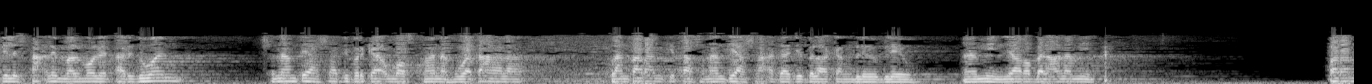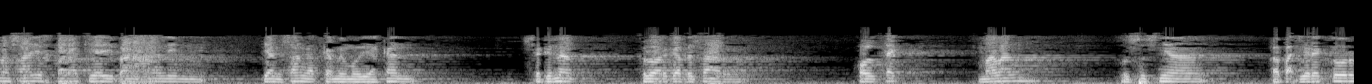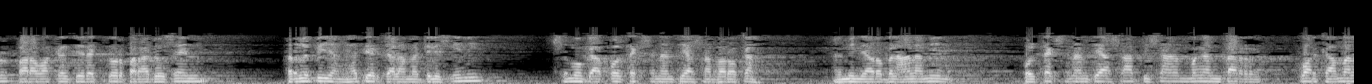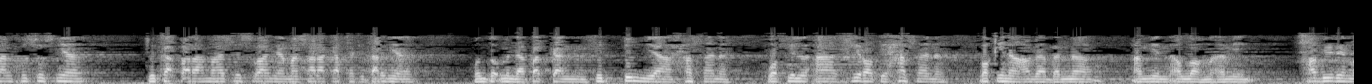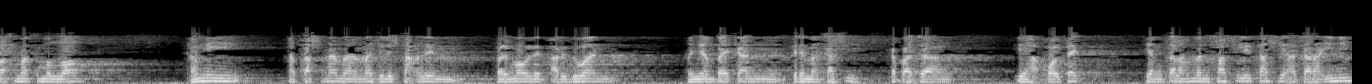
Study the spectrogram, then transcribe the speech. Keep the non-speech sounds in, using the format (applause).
Majelis Taklim Wal Maulid Ariduan senantiasa diberkahi Allah Subhanahu wa taala lantaran kita senantiasa ada di belakang beliau-beliau. Amin ya rabbal alamin. Para masyayikh, para kiai, para alim yang sangat kami muliakan segenap keluarga besar Poltek Malang khususnya Bapak Direktur, para wakil direktur, para dosen, Terlebih yang hadir dalam majelis ini, semoga Poltek senantiasa barokah. Amin ya rabbal alamin. Poltek senantiasa bisa mengantar warga Malang khususnya juga para mahasiswanya, masyarakat sekitarnya untuk mendapatkan fit dunya hasanah wa fil akhirati hasanah wa qina. Amin Allahumma amin. Hadirin rahimakumullah. Kami atas nama Majelis Taklim Al Maulid Arduan menyampaikan terima kasih kepada pihak Poltek yang telah menfasilitasi acara ini.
